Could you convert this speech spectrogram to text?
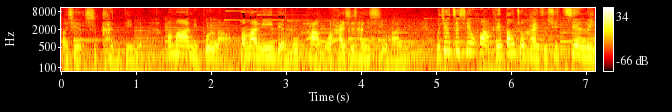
而且是肯定的。妈妈你不老，妈妈你一点不胖，我还是很喜欢你。我觉得这些话可以帮助孩子去建立，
